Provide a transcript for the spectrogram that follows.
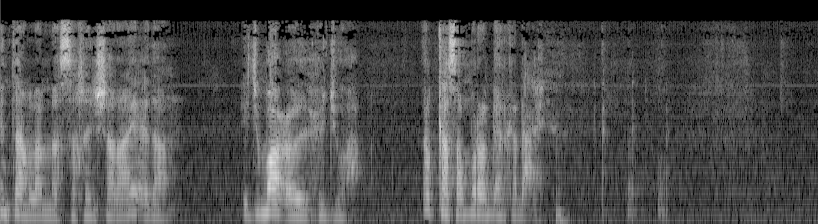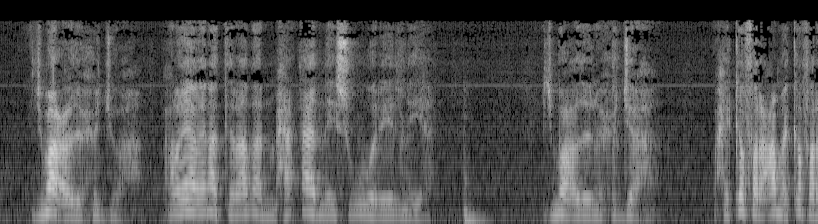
intaan la nasakhin sharaa'icda ijmaacooda xujuha halkaasaa muran dheer ka dhacay ijmaacooda xuju aha waxaa laga yaabaa inaad tirahdaan maxaa aada la isugu wareerinayaa? Ijmaacooda inuu xujo aha waxay ka farcama ka far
